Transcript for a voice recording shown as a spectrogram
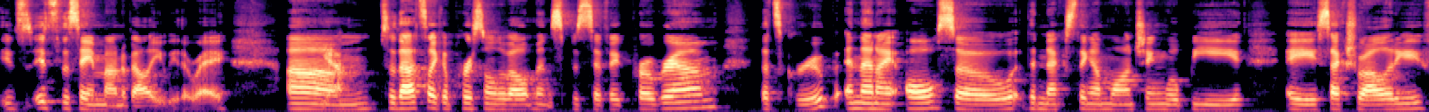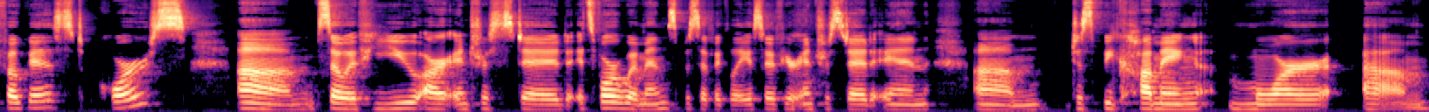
it's it's the same amount of value either way. Yeah. Um, So that's like a personal development specific program that's group. And then I also, the next thing I'm launching will be a sexuality focused course. Um, so if you are interested, it's for women specifically. So if you're interested in um, just becoming more um,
